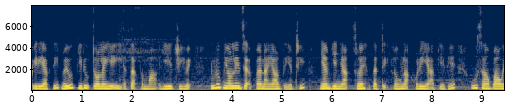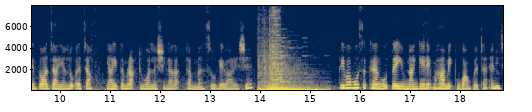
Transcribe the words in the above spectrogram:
PDF သည်မျိုးပြည်သူတော်လှန်ရေး၏အသက်ပမာအရေးကြီး၍လူလူမျောလင်းချက်ပန်းနိုင်ရောက်သည့်အထိ ဉာဏ်ပညာဇွဲတတိလုံလဝရိယအပြည့်ဖြင့်ဥဆောင်ပါဝင်သွားကြရန်လိုအပ်ကြောင်းယာယီသမရဒူဝါလက်ရှိလာကထပ်မံဆိုခဲ့ပါတယ်ရှင်။တေဘဘိုးစခန်းကိုတည်ယူနိုင်ခဲ့တဲ့မဟာမိတ်ပူပေါင်းဖွဲ့ထံ NUG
